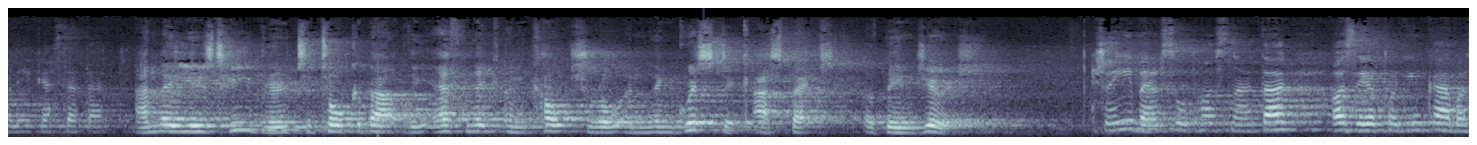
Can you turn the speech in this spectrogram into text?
emlékeztetett. And they used Hebrew to talk about the ethnic and cultural and linguistic aspects of being Jewish. És a héber szót használták azért, hogy inkább az,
